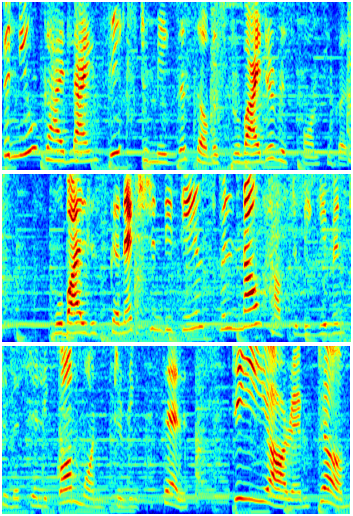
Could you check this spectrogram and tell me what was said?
The new guideline seeks to make the service provider responsible. Mobile disconnection details will now have to be given to the Telecom Monitoring Cell TERM term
